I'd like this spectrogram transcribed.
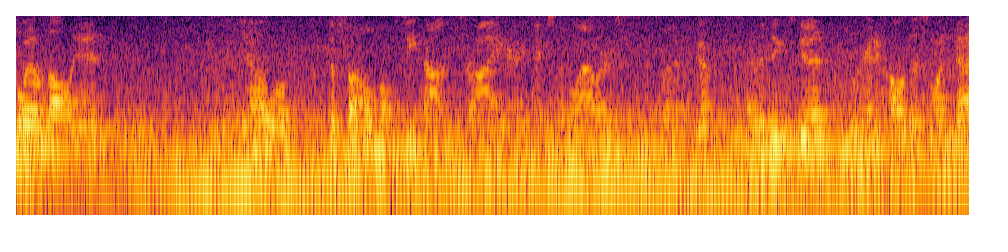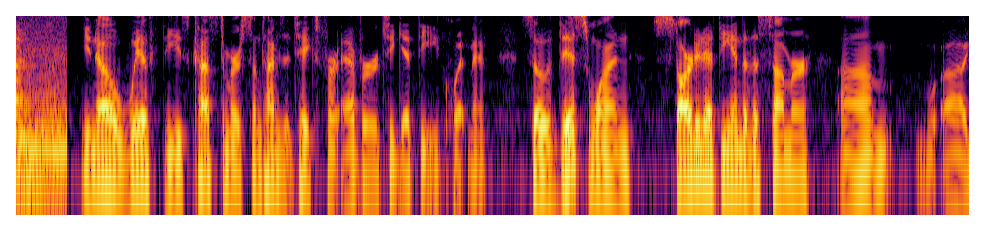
Coil's all in. You know, we'll, the foam will seep out and dry here in the next couple hours. But yep, everything's good. We're gonna call this one done. You know, with these customers, sometimes it takes forever to get the equipment. So this one started at the end of the summer, um, uh,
